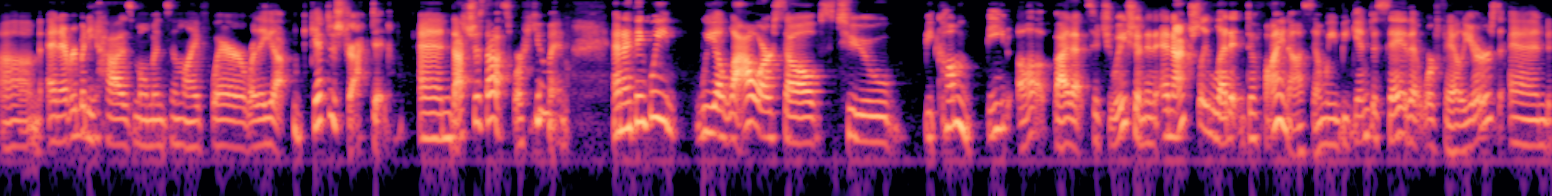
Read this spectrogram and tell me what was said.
um, and everybody has moments in life where where they uh, get distracted and that's just us we're human. And i think we we allow ourselves to become beat up by that situation and, and actually let it define us and we begin to say that we're failures and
